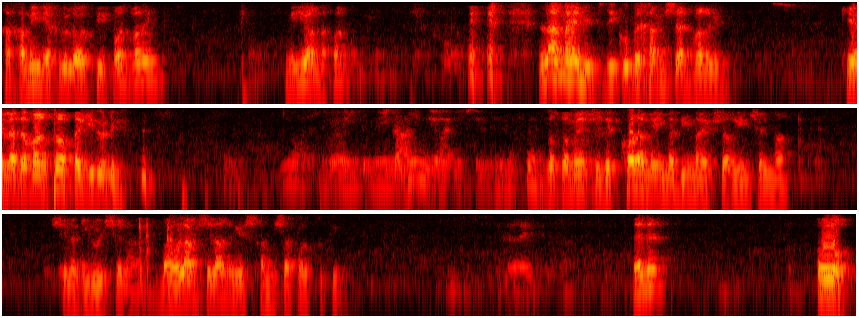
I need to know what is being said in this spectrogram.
חכמים יכלו להוסיף עוד דברים? מיליון, נכון? למה הם הפסיקו בחמישה דברים? כי אין לדבר סוף, תגידו לי. זאת אומרת שזה כל המימדים האפשריים של מה? של הגילוי שלנו. בעולם שלנו יש חמישה פרצופים. בסדר? או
